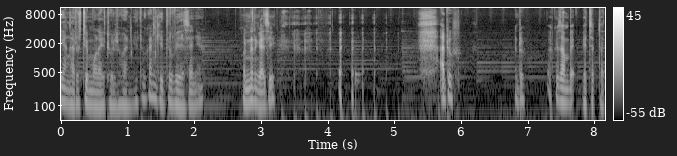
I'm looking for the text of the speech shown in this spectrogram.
yang harus dimulai duluan gitu kan gitu biasanya. Bener nggak sih? Aduh aduh aku sampai kecetet.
